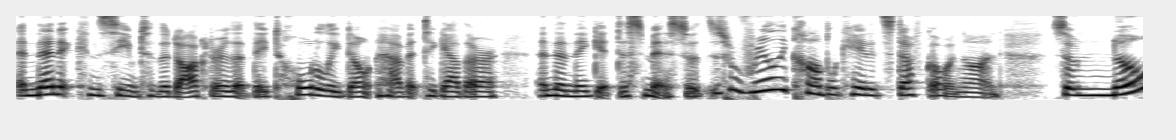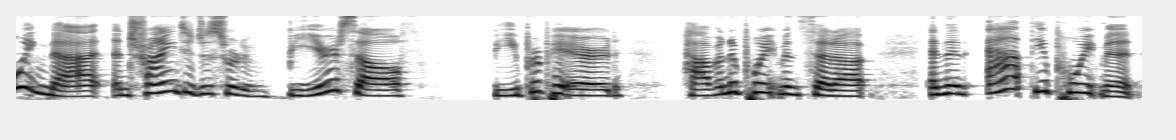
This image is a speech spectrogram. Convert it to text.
And then it can seem to the doctor that they totally don't have it together and then they get dismissed. So it's really complicated stuff going on. So knowing that and trying to just sort of be yourself, be prepared, have an appointment set up, and then at the appointment,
